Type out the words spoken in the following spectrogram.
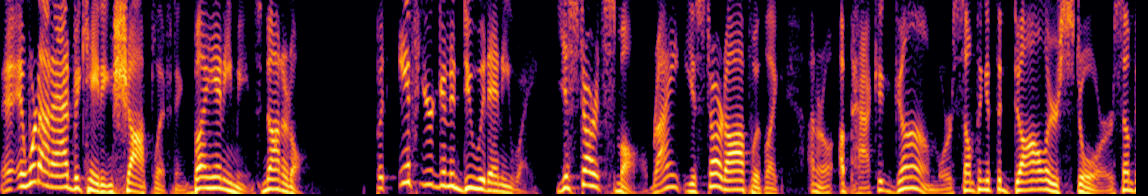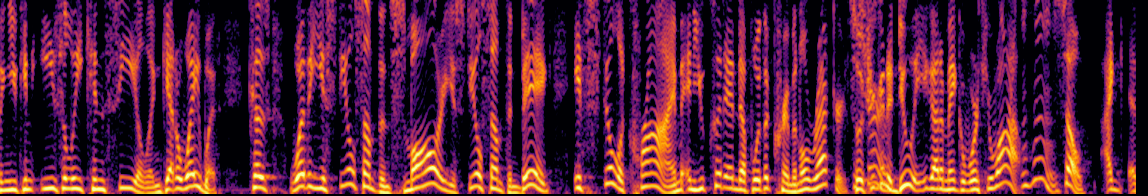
and we're not advocating shoplifting by any means, not at all. But if you're going to do it anyway, you start small, right? You start off with like, I don't know, a pack of gum or something at the dollar store, or something you can easily conceal and get away with. Because whether you steal something small or you steal something big, it's still a crime and you could end up with a criminal record. So if you're going to do it, you got to make it worth your while. So I, uh,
